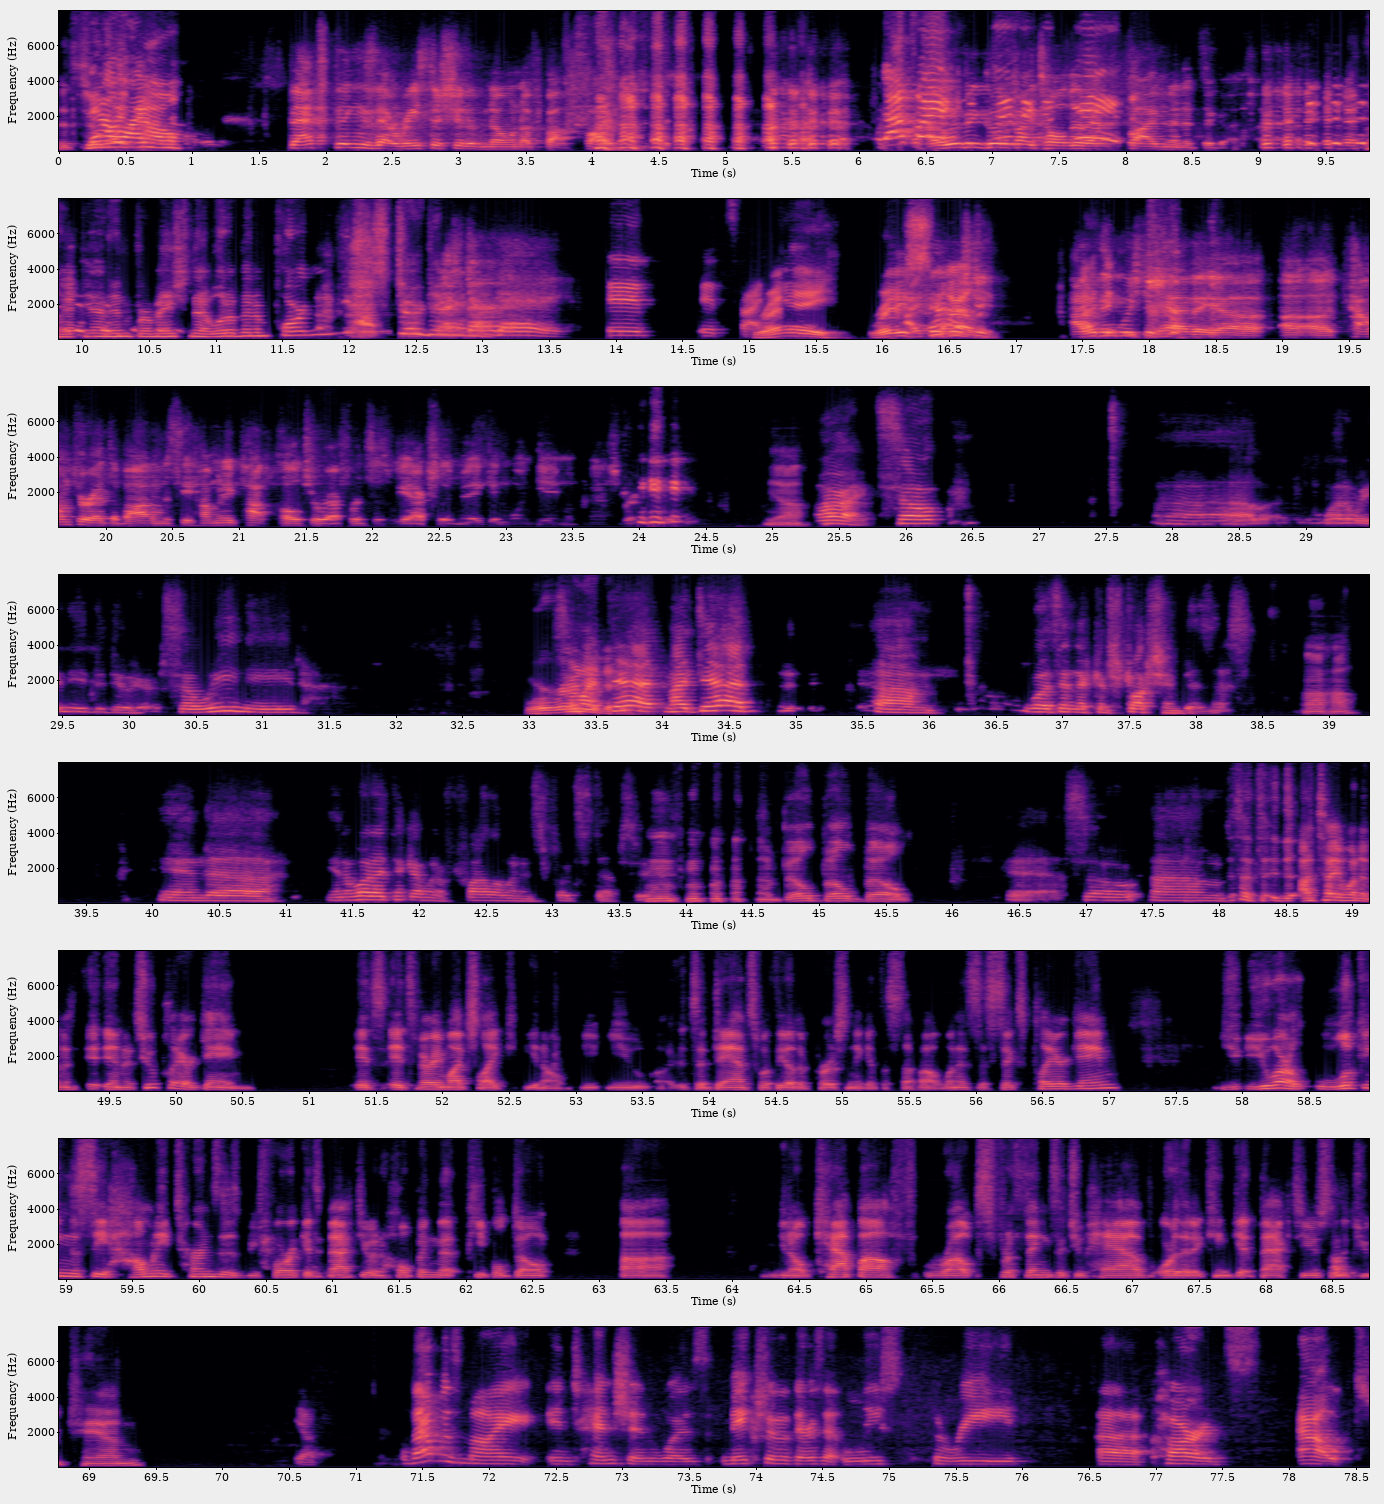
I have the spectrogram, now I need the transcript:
It's too now late I now. know. That's things that Risa should have known about five minutes ago. That's why I would have been good if I told her that five minutes ago. Again, information that would have been important yesterday. Yesterday. It it's fine. Ray, Ray I smiling. Should. I, I think, think we we should should- have a, uh, a a counter at the bottom to see how many pop culture references we actually make in one game of Master. Yeah. All right. So, uh, what do we need to do here? So we need. We're So my to. dad, my dad, um, was in the construction business, Uh huh. and uh, you know what? I think I'm going to follow in his footsteps here. build, build, build. Yeah. So, um, It's a- I'll tell you what, in a, in a two-player game, it's it's very much like you know you, you it's a dance with the other person to get the stuff out. When it's a six-player game, you, you are looking to see how many turns it is before it gets back to you, and hoping that people don't, uh, you know, cap off routes for things that you have, or that it can get back to you so that you can. Yep. Well, that was my intention was make sure that there's at least three uh, cards out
